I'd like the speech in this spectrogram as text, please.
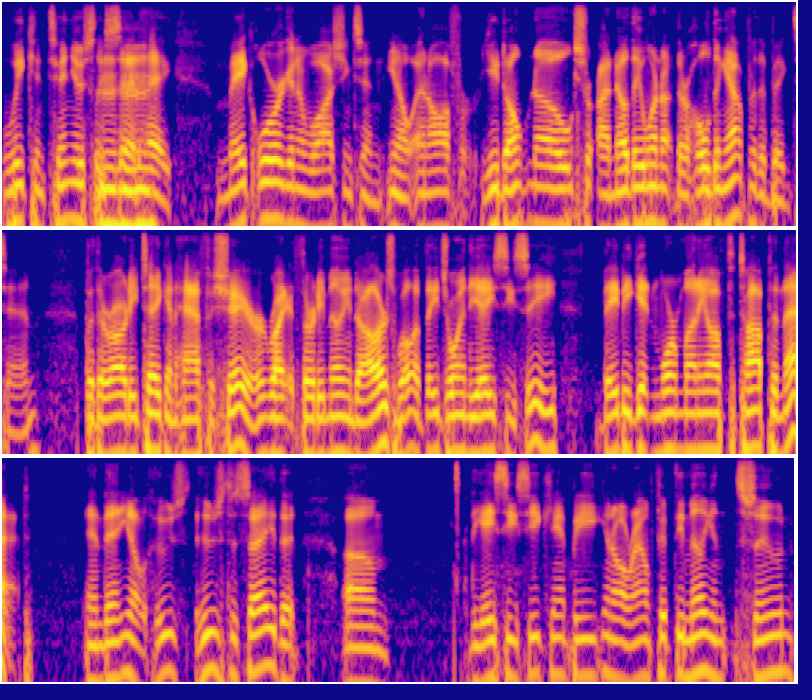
We continuously said, Mhm. hey. Make Oregon and Washington, you know, an offer. You don't know. I know they want. They're holding out for the Big Ten but they're already taking half a share, right, at $30 million. Well, if they join the ACC, they be getting more money off the top than that. And then, you know, who's who's to say that um, the ACC can't be, you know, around 50 million soon,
